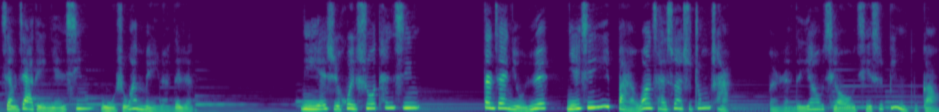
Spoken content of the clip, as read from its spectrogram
想嫁给年薪五十万美元的人。你也许会说贪心，但在纽约年薪一百万才算是中产。本人的要求其实并不高。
